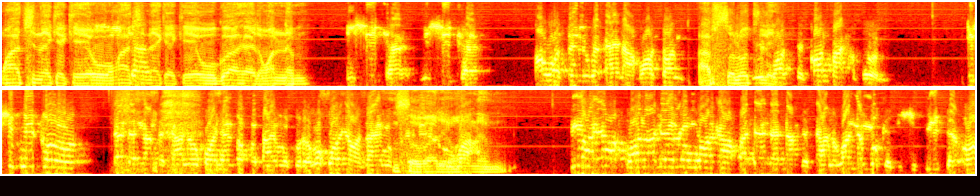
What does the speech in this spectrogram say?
Nwa Chineke ka ewu. Nwa Chineke ka ewu. Go ahead, nwanne m. isi ike isi ike ọ wọta eluigwe ka anyị na-agba ọsọ ndụ Absolutely. must come back home isikwa ike o dede Nnamdị Kanụ okwu onye nzọpụta anyị nwekwuru onwekwa onye ọzọ anyị Nsogbu nwekwuru adị n'elu ụwa nwanne m. nna ya apụọla n'elu ụwa ọ ga-akwa dede Nnamdị Kanụ nwanne m nwoke jisikwa ike o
